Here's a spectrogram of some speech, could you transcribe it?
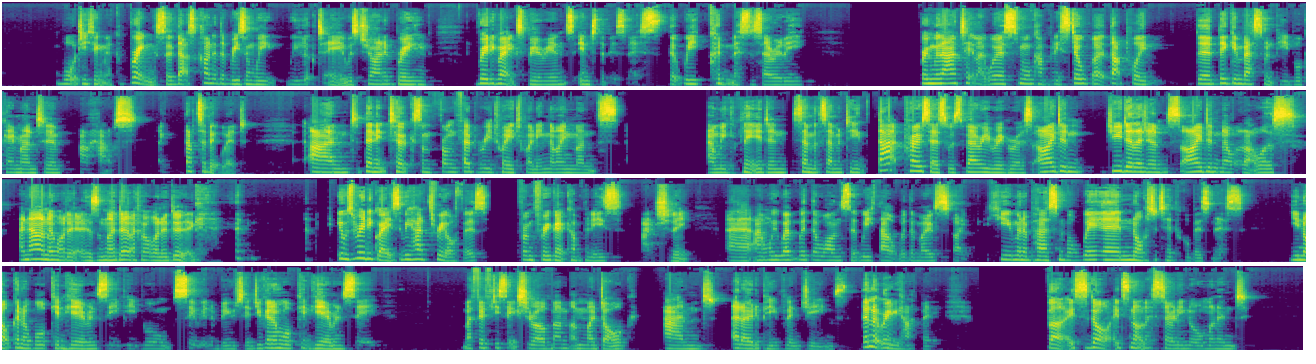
what do you think that could bring?" So that's kind of the reason we we looked at it. It was trying to bring really great experience into the business that we couldn't necessarily bring without it. Like we're a small company still at that point. The big investment people came around to our house. Like, that's a bit weird. And then it took some from February 2020, nine months, and we completed in December 17th. That process was very rigorous. I didn't due diligence. I didn't know what that was. I now know what it is, and I don't know if I want to do it again. it was really great. So we had three offers from three great companies, actually. Uh, and we went with the ones that we felt were the most like human and personable. We're not a typical business. You're not going to walk in here and see people suited and booted. You're going to walk in here and see my 56 year old mum and my dog and a load of people in jeans. They're not really happy, but it's not it's not necessarily normal. And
